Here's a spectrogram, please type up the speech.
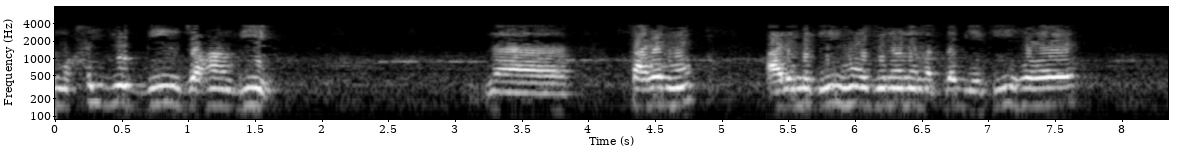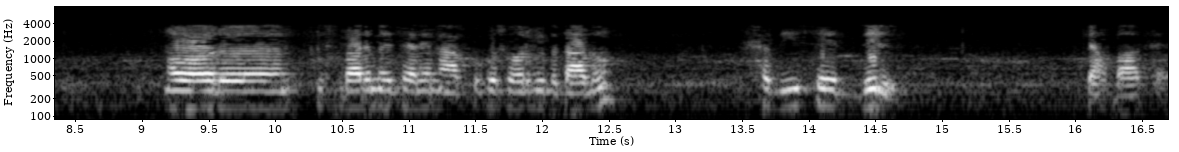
محی الدین جہانگیر۔ صاحب ہیں، عالم دین ہیں، جنہوں نے مطلب یہ کی ہے۔ اور اس بارے میں پہلے میں آپ کو کچھ اور بھی بتا دوں۔ حدیث دل۔ کیا بات ہے؟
